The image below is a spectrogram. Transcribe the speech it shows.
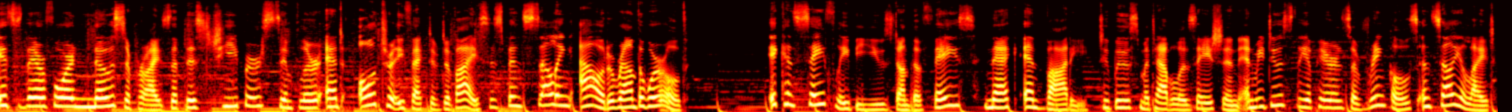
It's therefore no surprise that this cheaper, simpler, and ultra effective device has been selling out around the world. It can safely be used on the face, neck, and body to boost metabolization and reduce the appearance of wrinkles and cellulite.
